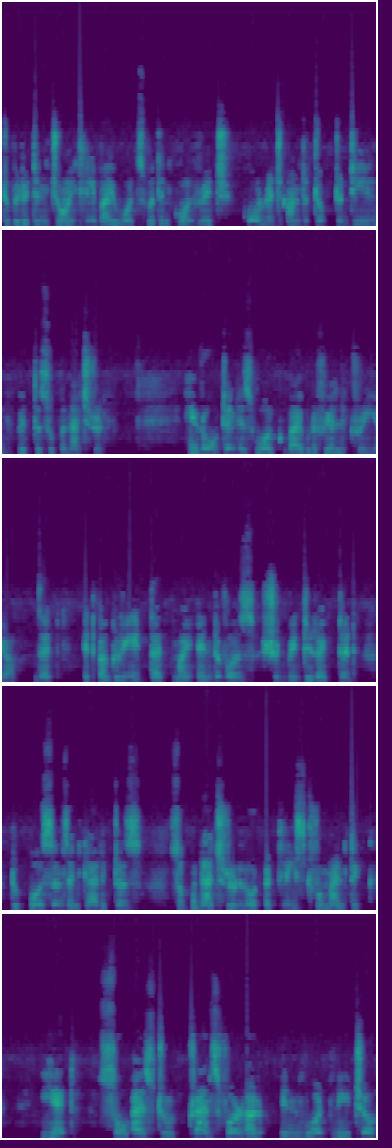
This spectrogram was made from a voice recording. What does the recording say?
to be written jointly by Wordsworth and Coleridge, Coleridge undertook to deal with the supernatural. He wrote in his work Biographia Literaria that it agreed that my endeavors should be directed to persons and characters supernatural or at least romantic, yet so as to transfer our inward nature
